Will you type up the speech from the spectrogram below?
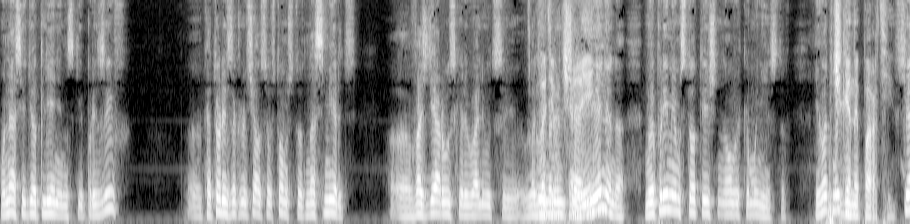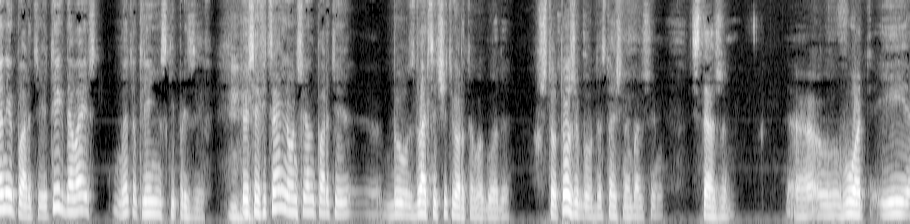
у нас идет ленинский призыв, э, который заключался в том, что на смерть э, вождя русской революции Владимира Ильича Ленина. Ленина мы примем 100 тысяч новых коммунистов. И вот мы Члены партии. члены партии, ты их давай в этот ленинский призыв. Мгм. То есть официально он член партии э, был с 24 года, что тоже был достаточно большим стажем. Э, Вот. И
